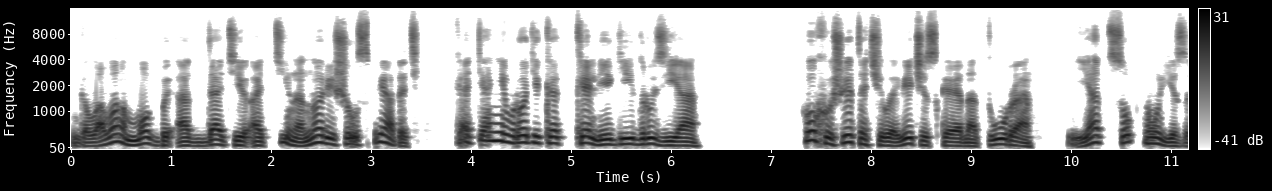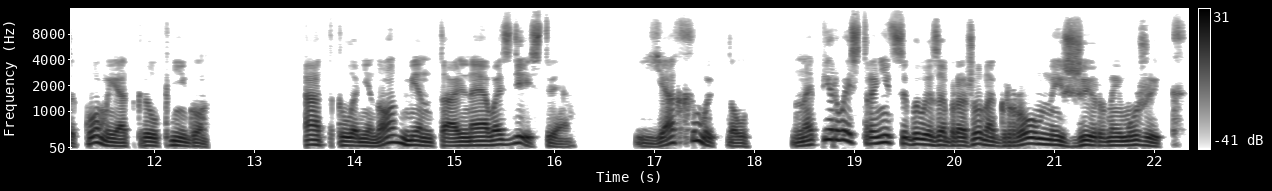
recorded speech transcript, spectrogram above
Голова мог бы отдать ее Атина, но решил спрятать, хотя они вроде как коллеги и друзья. Ох уж эта человеческая натура. Я цокнул языком и открыл книгу. Отклонено ментальное воздействие. Я хмыкнул. На первой странице был изображен огромный жирный мужик.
